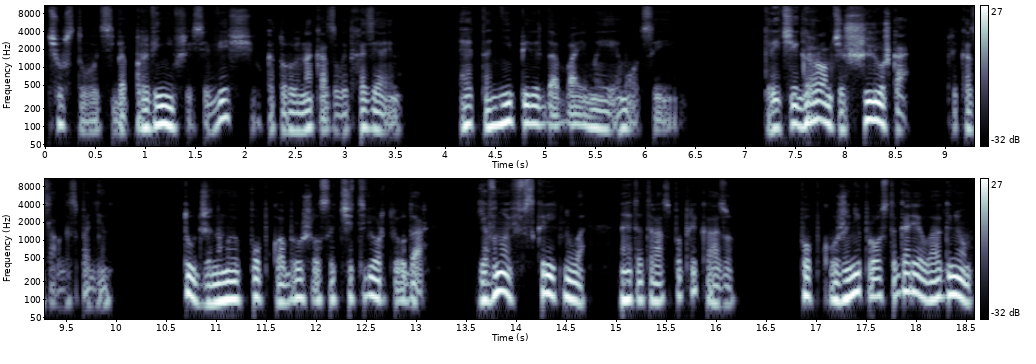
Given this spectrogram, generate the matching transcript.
Чувствовать себя провинившейся вещью, которую наказывает хозяин, — это непередаваемые эмоции. «Кричи громче, шлюшка!» — приказал господин. Тут же на мою попку обрушился четвертый удар. Я вновь вскрикнула, на этот раз по приказу. Попка уже не просто горела огнем,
